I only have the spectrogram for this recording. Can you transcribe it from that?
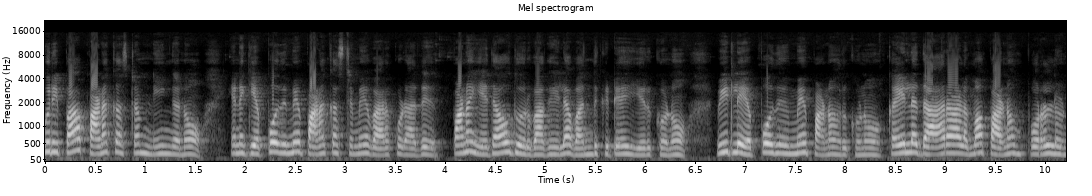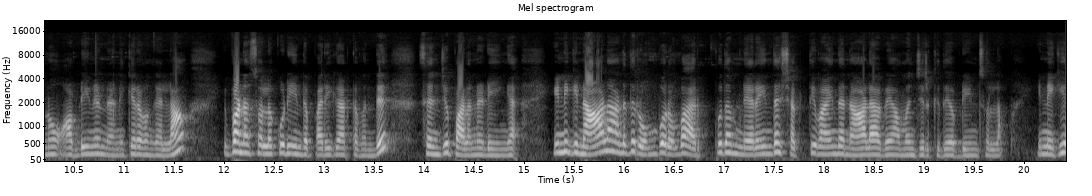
குறிப்பாக பண கஷ்டம் நீங்கணும். எனக்கு எப்போதுமே பண கஷ்டமே வரக்கூடாது. பணம் ஏதாவது ஒரு வகையில் வந்துக்கிட்டே இருக்கணும். வீட்டில் எப்போதுமே பணம் இருக்கணும். கையில் தாராளமாக பணம் புரளணும் அப்படின்னு நினைக்கிறவங்க எல்லாம் இப்போ நான் சொல்லக்கூடிய இந்த பரிகாரத்தை வந்து செஞ்சு பலனடையுங்க. இன்றைக்கி நாளானது ரொம்ப ரொம்ப அற்புதம் நிறைந்த சக்தி வாய்ந்த நாளாகவே அமைஞ்சிருக்குது அப்படின்னு சொல்லலாம். இன்றைக்கி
